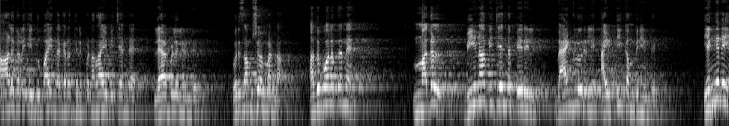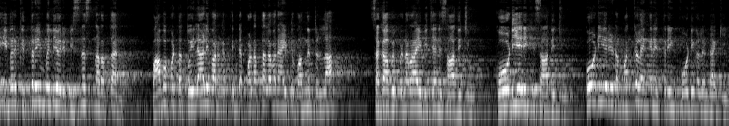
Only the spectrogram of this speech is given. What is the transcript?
ആളുകൾ ഈ ദുബായ് നഗരത്തിൽ പിണറായി വിജയന്റെ ലേബിളിലുണ്ട്. ഒരു സംശയം വേണ്ട. അതുപോലെ തന്നെ മകൾ വീണ വിജയന്റെ പേരിൽ ബാംഗ്ലൂരിൽ ഐ ടി കമ്പനി ഉണ്ട് എങ്ങനെ ഇവർക്ക് ഇത്രയും വലിയ ഒരു ബിസിനസ് നടത്താൻ പാവപ്പെട്ട തൊഴിലാളി വർഗത്തിന്റെ പടത്തലവനായിട്ട് വന്നിട്ടുള്ള സഖാബ് പിണറായി വിജയന് സാധിച്ചു? കോടിയേരിക്ക് സാധിച്ചു. കോടിയേരിയുടെ മക്കൾ എങ്ങനെ ഇത്രയും കോടികൾ ഉണ്ടാക്കി?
